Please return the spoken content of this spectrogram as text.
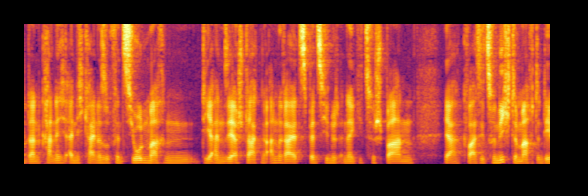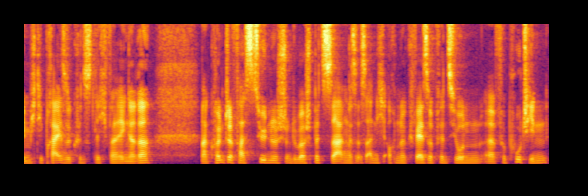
dann kann ich eigentlich keine Subvention machen, die einen sehr starken Anreiz, Benzin und Energie zu sparen, ja, quasi zunichte macht, indem ich die Preise künstlich verringere. Man könnte fast zynisch und überspitzt sagen, es ist eigentlich auch eine Quersubvention äh, für Putin,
